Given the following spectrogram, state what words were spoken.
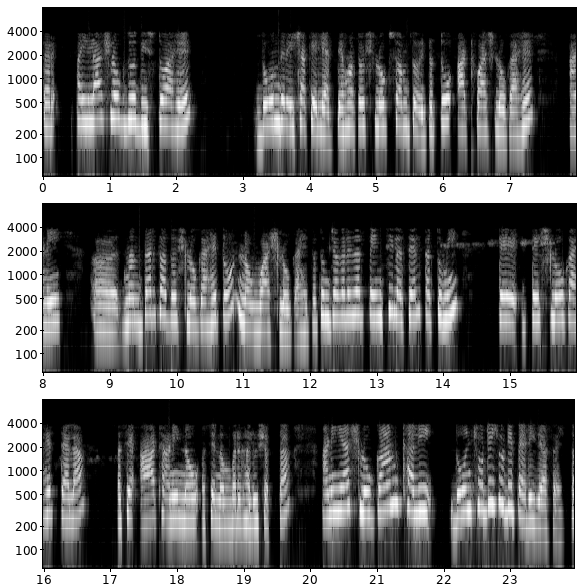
तर पहिला श्लोक जो दिसतो आहे दोन रेषा केल्यात तेव्हा तो श्लोक संपतोय तर तो आठवा श्लोक आहे. आणि नंतरचा जो श्लोक आहे तो नववा श्लोक आहे. तर तुमच्याकडे जर पेन्सिल असेल तर तुम्ही ते ते श्लोक आहेत त्याला असे आठ आणि नऊ असे नंबर घालू शकता. आणि या श्लोकांखाली दोन छोटे छोटे पॅरिग्राफ आहेत. तर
